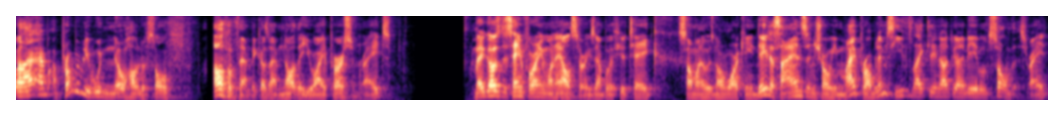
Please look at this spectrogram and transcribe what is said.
well, I, I probably wouldn't know how to solve half of them because I'm not a UI person, right? But it goes the same for anyone else. For example, if you take someone who's not working in data science and show him my problems, he's likely not going to be able to solve this, right?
